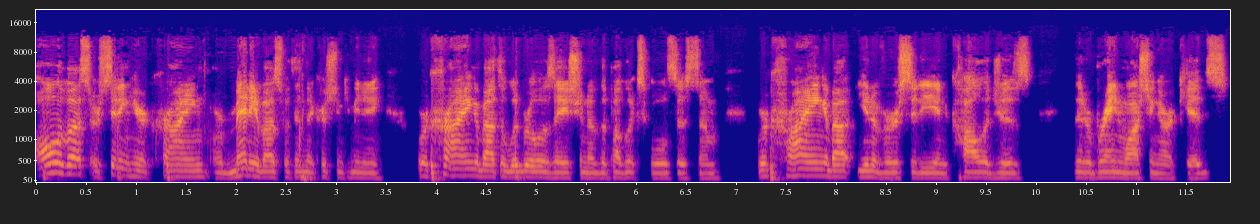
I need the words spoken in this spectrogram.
all of us are sitting here crying or many of us within the christian community we're crying about the liberalization of the public school system. We're crying about university and colleges that are brainwashing our kids.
